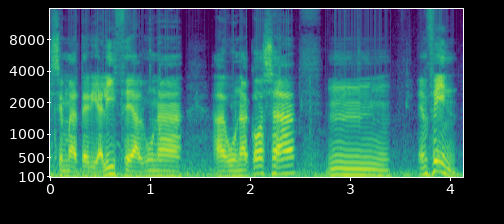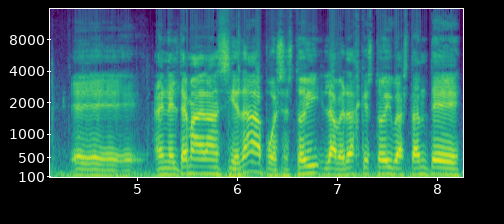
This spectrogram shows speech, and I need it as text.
se materialice alguna, alguna cosa. Mm, en fin, eh, en el tema de la ansiedad, pues estoy, la verdad es que estoy bastante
